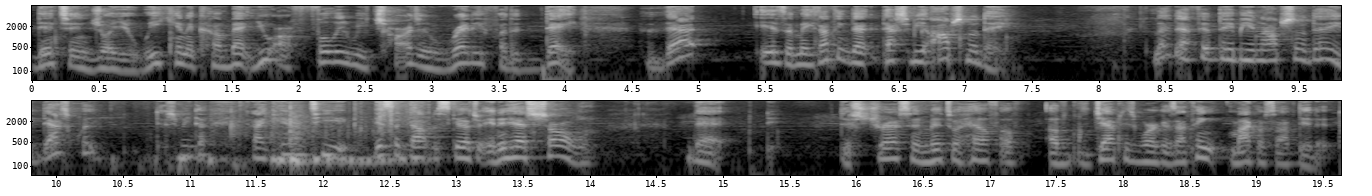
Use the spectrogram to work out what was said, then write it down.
then to enjoy your weekend and come back, you are fully recharged and ready for the day. That is amazing. I think that that should be an optional day. Let that fifth day be an optional day. That's what that should be done. And I guarantee you, it's adopted schedule, and it has shown that the stress and mental health of, of Japanese workers, I think Microsoft did it,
